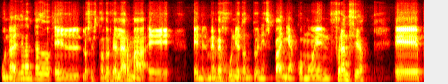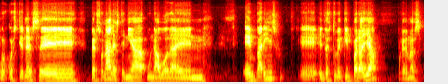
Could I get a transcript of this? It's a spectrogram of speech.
una vez levantado los estados de alarma eh, en el mes de junio, tanto en España como en Francia, eh, por cuestiones eh, personales, tenía una boda en, en París, entonces tuve que ir para allá, porque además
